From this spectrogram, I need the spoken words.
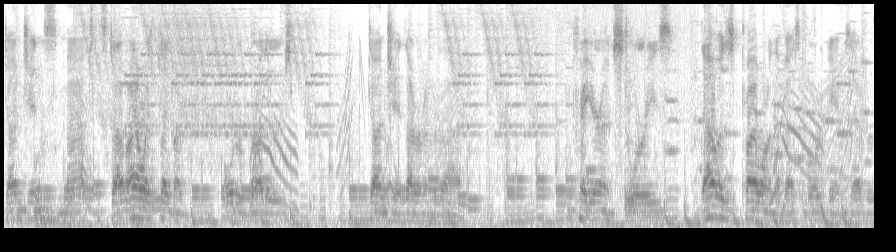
dungeons, maps and stuff. I always played my older brother's dungeons, I remember that. You create your own stories. That was probably one of the best board games ever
